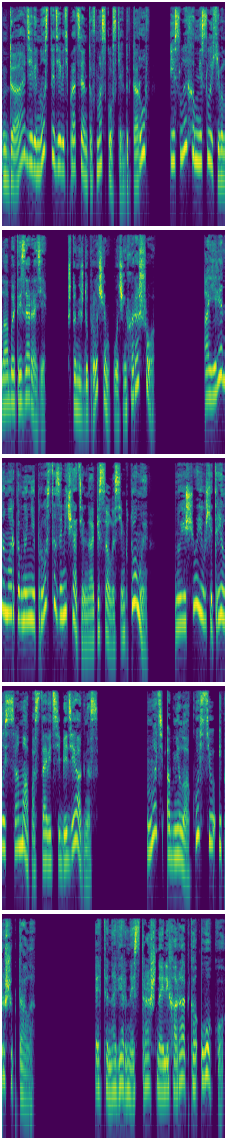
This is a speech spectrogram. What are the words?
Да, 99% московских докторов и слыхом не слыхивала об этой заразе, что, между прочим, очень хорошо. А Елена Марковна не просто замечательно описала симптомы, но еще и ухитрилась сама поставить себе диагноз. Мать обняла Костю и прошептала. «Это, наверное, страшная лихорадка Око.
